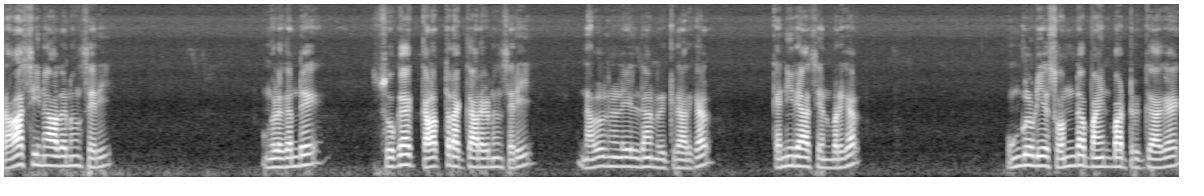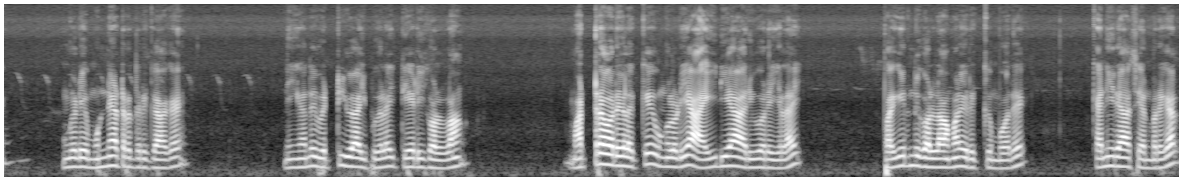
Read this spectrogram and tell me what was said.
ராசிநாதனும் சரி உங்களுக்கு வந்து சுக கலத்தரக்காரர்களும் சரி நல்ல நிலையில் தான் இருக்கிறார்கள். கன்னிராசி என்பர்கள் உங்களுடைய சொந்த பயன்பாட்டிற்காக உங்களுடைய முன்னேற்றத்திற்காக நீங்கள் வந்து வெற்றி வாய்ப்புகளை தேடிக்கொள்ளலாம். மற்றவர்களுக்கு உங்களுடைய ஐடியா அறிவுரைகளை பகிர்ந்து கொள்ளாமல் இருக்கும்போது கன்னிராசி என்பர்கள்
